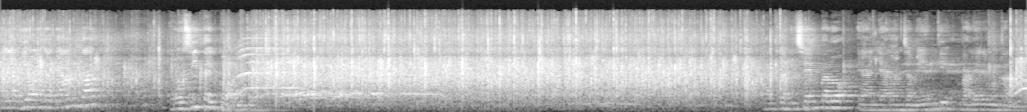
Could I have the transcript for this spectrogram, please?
alla viola da gamba Rosita Ippolito. Al clavicembalo e agli arrangiamenti Valerio Montanaro.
